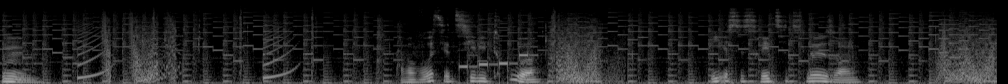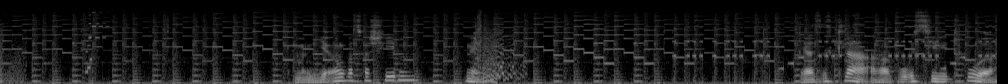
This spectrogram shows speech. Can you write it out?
Hm. Aber wo ist jetzt hier die Truhe? Wie ist das Rätsels Lösung? Kann man hier irgendwas verschieben? Nee. Ja, es ist klar, aber wo ist hier die Truhe?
